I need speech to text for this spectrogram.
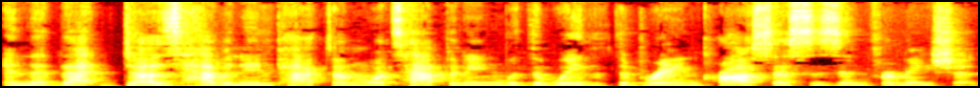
and that that does have an impact on what's happening with the way that the brain processes information.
